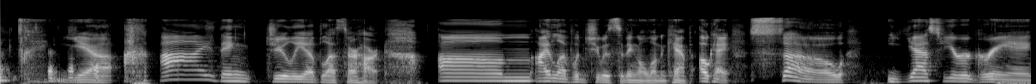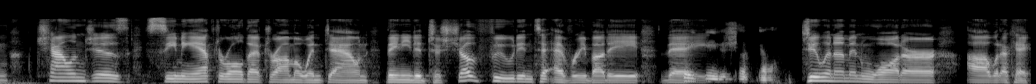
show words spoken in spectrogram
Yeah, I think Julia, bless her heart. Um, I love when she was sitting alone in camp. Okay, so yes, you're agreeing. Challenges seeming after all that drama went down, they needed to shove food into everybody. They to down. Doing them in water. Uh, what? Okay.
